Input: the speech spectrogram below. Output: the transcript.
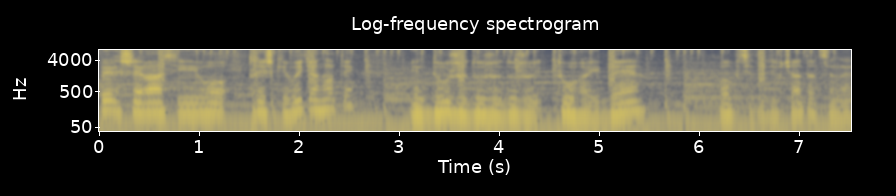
перший раз його трішки витягнути. Він дуже-дуже-дуже туго йде. Хлопці та дівчата, це не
